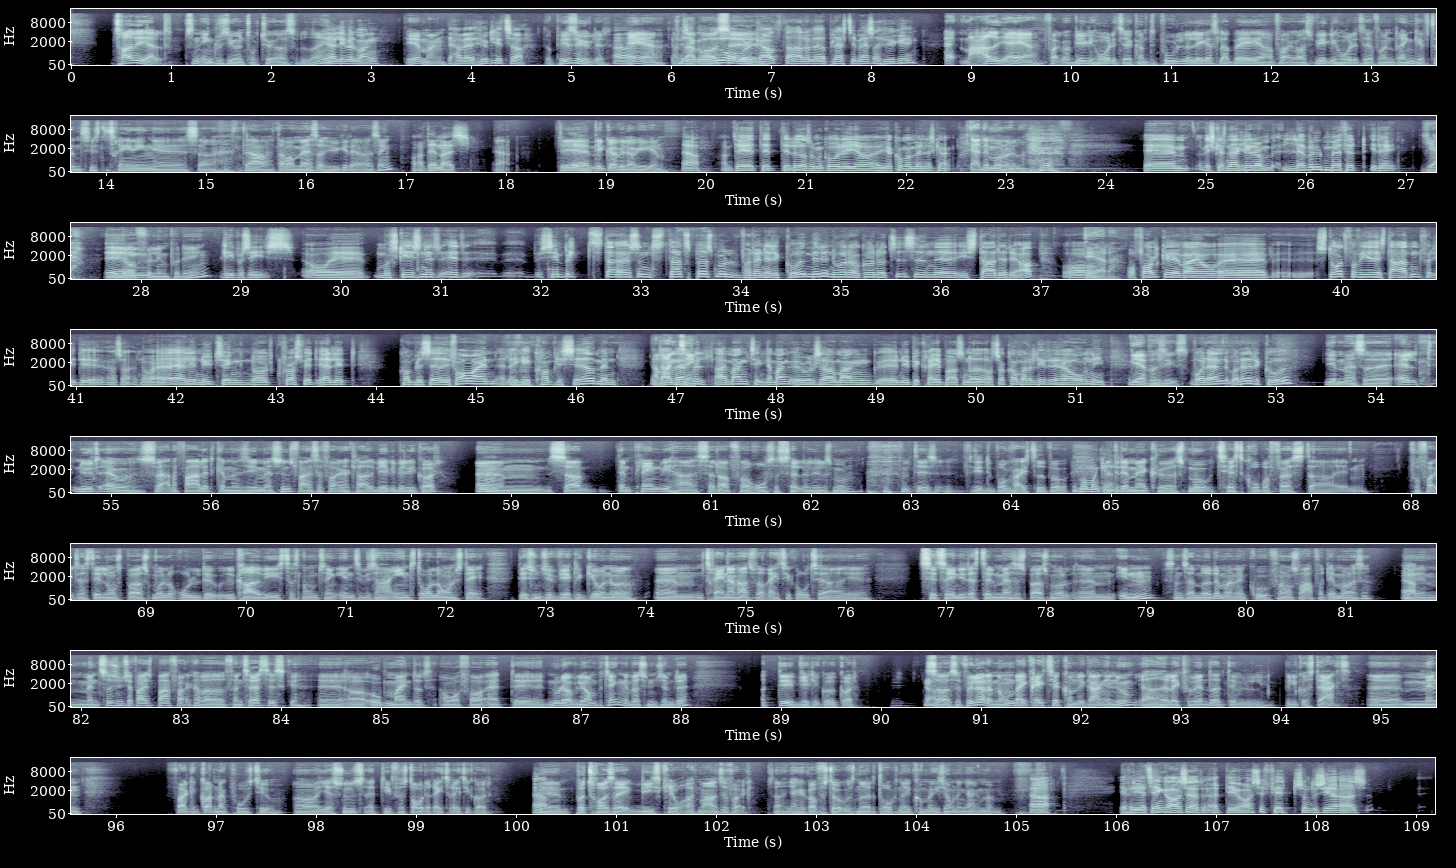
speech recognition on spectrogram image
30 i alt, sådan inklusive instruktører og så videre. Er Ikke? alligevel mange. Det er mange. Det har været hyggeligt så. Det var pissehyggeligt. Ja. Ja, ja. ja. Jeg Og var udover også, øh, workouts, der har der været plads til masser af hygge, ikke? Ja, meget, ja, ja. Folk var virkelig hurtige til at komme til poolen og ligge og slappe af, og folk var også virkelig hurtige til at få en drink efter den sidste træning, øh, så der, der var masser af hygge der også, ikke? Åh, det er nice. Det, Øhm. det gør vi nok igen. Ja, det, det, det lyder som en god idé. Jeg, jeg kommer med næste gang. Ja, det må du ellers. Uh, vi skal snakke lidt om level method i dag. Ja, lille Øhm. opfølging på det, ikke? Lige præcis. Og øh, måske sådan et, et øh, simpelt start, sådan startspørgsmål. Hvordan er det gået med det? Nu er der jo gået noget tid siden, øh, I startede det op. Og, Det er der. Og folk øh, var jo øh, stort forvirret i starten, fordi det, altså, når alle nye ting, når CrossFit er lidt kompliceret i forvejen, eller ikke Mhm. kompliceret, men, men der, der er i hvert fald der er mange ting. Der er mange øvelser og mange øh, nye begreber og sådan noget. Og så kommer der lige det her oveni. Ja, præcis. Hvordan, hvordan er det gået? Jamen altså, alt nyt er jo svært og farligt, kan man sige, men jeg synes faktisk, at folk har klaret det virkelig, virkelig godt. Mm. Øhm, så den plan, vi har sat op for at rose os selv en lille smule, det, fordi det bruger vi faktisk tid på, Det må man men det der med at køre små testgrupper først, og øhm, få folk til at stille nogle spørgsmål og rulle det ud gradvist og sådan nogle ting, indtil vi så har en stor launchdag, det synes jeg virkelig gjorde noget. Øhm, træneren har også været rigtig god til at øh, sætte sig ind i det og stille en masse spørgsmål øhm, inden, sådan så medlemmerne kunne få nogle svar fra dem også. Ja. Øhm, men så synes jeg faktisk bare, at folk har været fantastiske øh, og open-minded over for, at øh, nu laver vi lige om på tingene, hvad synes I om det? Og det er virkelig gået godt. Ja. Så selvfølgelig er der nogen, der ikke rigtig er kommet i gang endnu. Jeg havde heller ikke forventet, at det ville, ville gå stærkt. Øh, men folk er godt nok positive, og jeg synes, at de forstår det rigtig, rigtig godt. Ja. Øh, på trods af, at vi skriver ret meget til folk. Så jeg kan godt forstå, hvis noget er druknet i kommunikation en gang imellem. Ja. ja, fordi jeg tænker også, at, at det er også fedt, som du siger, altså,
